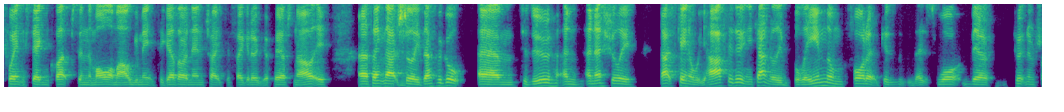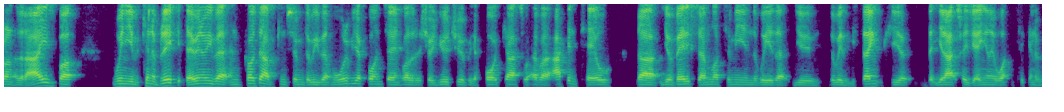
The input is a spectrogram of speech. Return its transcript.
20 second clips and them all amalgamate together and then try to figure out your personality. And I think that's mm. really difficult um, to do. And initially, that's kind of what you have to do, and you can't really blame them for it because it's what they're putting in front of their eyes. But when you kind of break it down a wee bit, and because I've consumed a wee bit more of your content, whether it's your YouTube or your podcast, whatever, I can tell that you're very similar to me in the way that you, the way that you think, you that you're actually genuinely wanting to kind of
